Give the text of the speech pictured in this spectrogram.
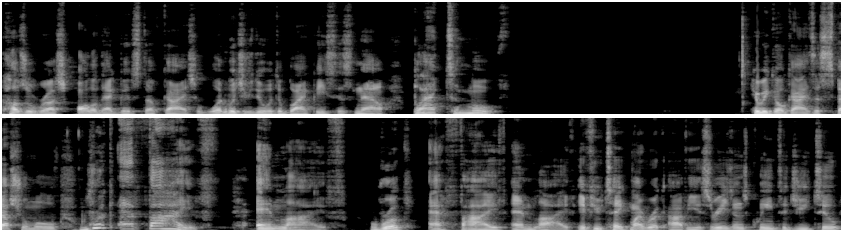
Puzzle rush, all of that good stuff, guys. What would you do with the black pieces now? Black to move. Here we go, guys. A special move. Rook f5 and live. Rook f5 and live. If you take my rook, obvious reasons, queen to g2,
